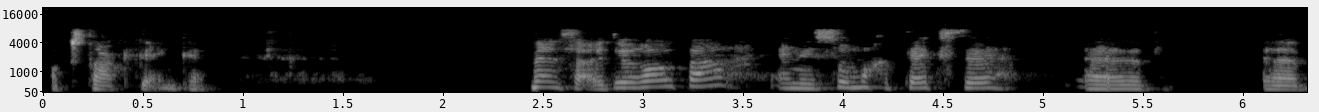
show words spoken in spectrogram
abstract denken mensen uit Europa. En in sommige teksten uh, uh,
